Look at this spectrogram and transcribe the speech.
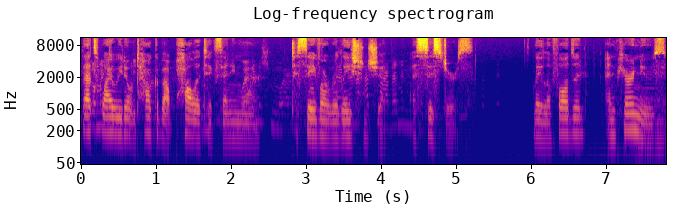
that's why we don't talk about politics anymore to save our relationship as sisters. Leila Fadel, NPR News.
